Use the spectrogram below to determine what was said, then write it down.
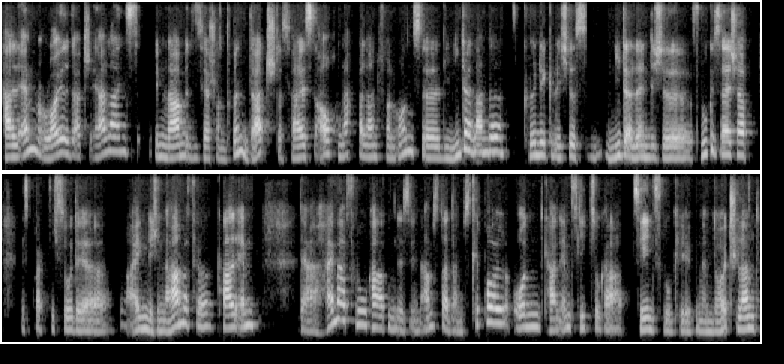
KLM, Royal Dutch Airlines, im Namen ist es ja schon drin, Dutch, das heißt auch Nachbarland von uns, äh, die Niederlande, königliches niederländische Fluggesellschaft, ist praktisch so der eigentliche Name für KLM. Der Heimatflughafen ist in Amsterdam Schiphol und KLM fliegt sogar ab zehn Flughäfen in Deutschland.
